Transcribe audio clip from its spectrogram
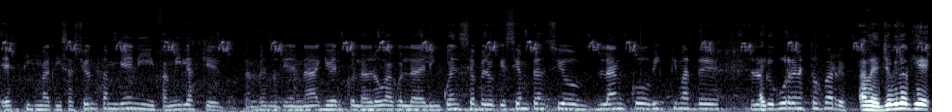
estigmatización también y familias que tal vez no tienen nada que ver con la droga, con la delincuencia, pero que siempre han sido blancos, víctimas de, lo que ocurre en estos barrios. A ver, yo creo que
